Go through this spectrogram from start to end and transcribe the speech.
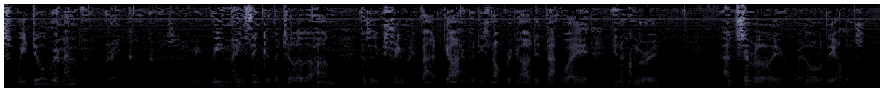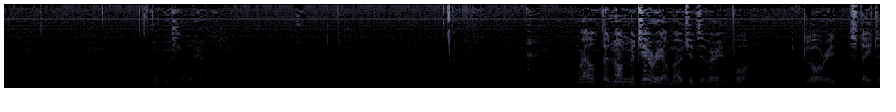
course, we do remember great conquerors. I mean, we may think of Attila the Hun as an extremely bad guy, but he's not regarded that way in Hungary, and similarly with all of the others. Almost all the others. Well, the non material motives are very important glory, status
